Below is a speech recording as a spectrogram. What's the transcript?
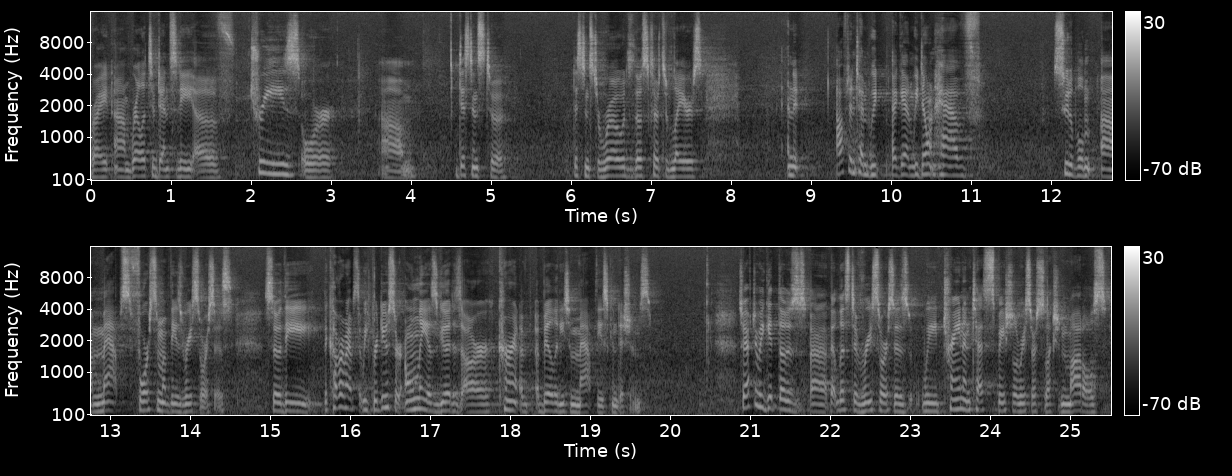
right? Um, Relative density of trees or um, distance to, distance to roads, those sorts of layers. And it, oftentimes, we, again, we don't have suitable um, maps for some of these resources. So the, the cover maps that we produce are only as good as our current ability to map these conditions. So after we get those, uh, that list of resources, we train and test spatial resource selection models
